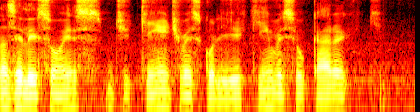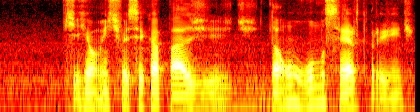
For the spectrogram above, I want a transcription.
nas eleições, de quem a gente vai escolher, quem vai ser o cara que, que realmente vai ser capaz de, de dar um rumo certo pra gente.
